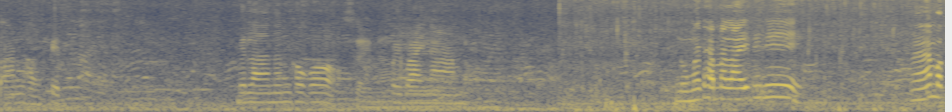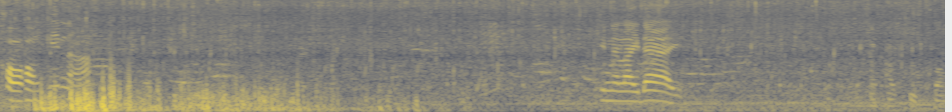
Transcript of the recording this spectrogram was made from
บ้านของเป็ด เวลานั้นเขาก็ใส่น้ำไปว่ายน้ำหนูมาทำอะไรที่นี่นะมาขอของกินเหรอ กินอะไรได้สภาพถูกต้อง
